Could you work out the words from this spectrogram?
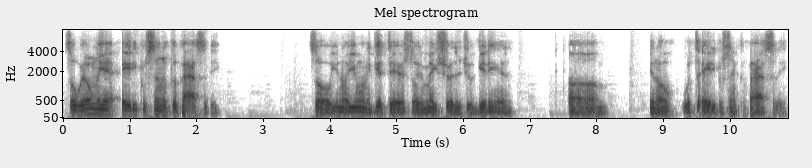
so we're only at eighty percent of capacity. So you know you want to get there, so you make sure that you get in, um, you know, with the eighty percent capacity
